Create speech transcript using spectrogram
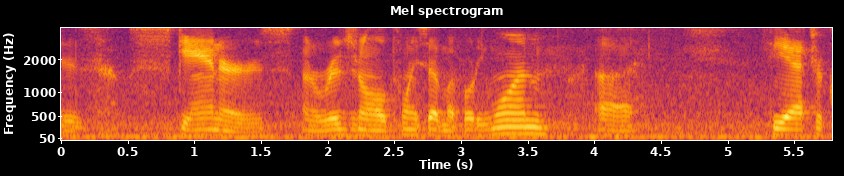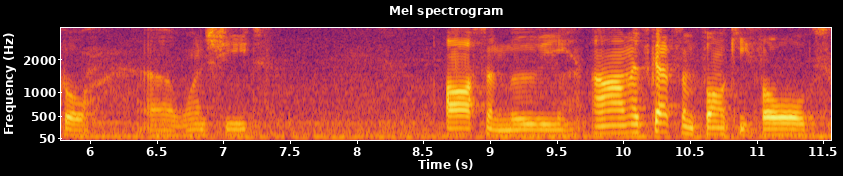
Is Scanners an original 27 by 41 uh, theatrical uh, one sheet awesome movie. Um, it's got some funky folds,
